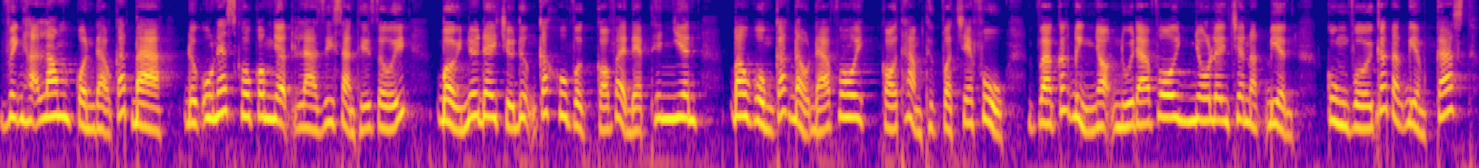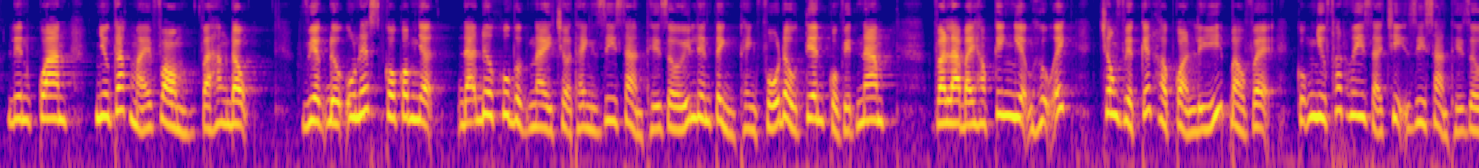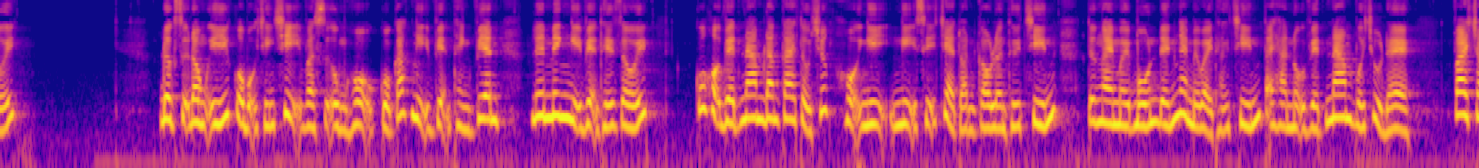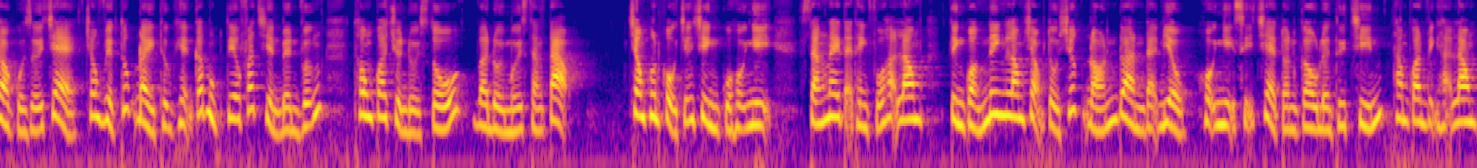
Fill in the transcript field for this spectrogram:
Vịnh Hạ Long, quần đảo Cát Bà được UNESCO công nhận là di sản thế giới bởi nơi đây chứa đựng các khu vực có vẻ đẹp thiên nhiên, bao gồm các đảo đá vôi có thảm thực vật che phủ và các đỉnh nhọn núi đá vôi nhô lên trên mặt biển cùng với các đặc điểm cast liên quan như các mái vòm và hang động. Việc được UNESCO công nhận đã đưa khu vực này trở thành di sản thế giới liên tỉnh thành phố đầu tiên của Việt Nam và là bài học kinh nghiệm hữu ích trong việc kết hợp quản lý, bảo vệ cũng như phát huy giá trị di sản thế giới. Được sự đồng ý của Bộ Chính trị và sự ủng hộ của các nghị viện thành viên Liên minh Nghị viện Thế giới, Quốc hội Việt Nam đăng cai tổ chức Hội nghị Nghị sĩ trẻ toàn cầu lần thứ 9 từ ngày 14 đến ngày 17 tháng 9 tại Hà Nội, Việt Nam với chủ đề Vai trò của giới trẻ trong việc thúc đẩy thực hiện các mục tiêu phát triển bền vững thông qua chuyển đổi số và đổi mới sáng tạo. Trong khuôn khổ chương trình của hội nghị, sáng nay tại thành phố Hạ Long, tỉnh Quảng Ninh long trọng tổ chức đón đoàn đại biểu Hội nghị sĩ trẻ toàn cầu lần thứ 9 tham quan Vịnh Hạ Long.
